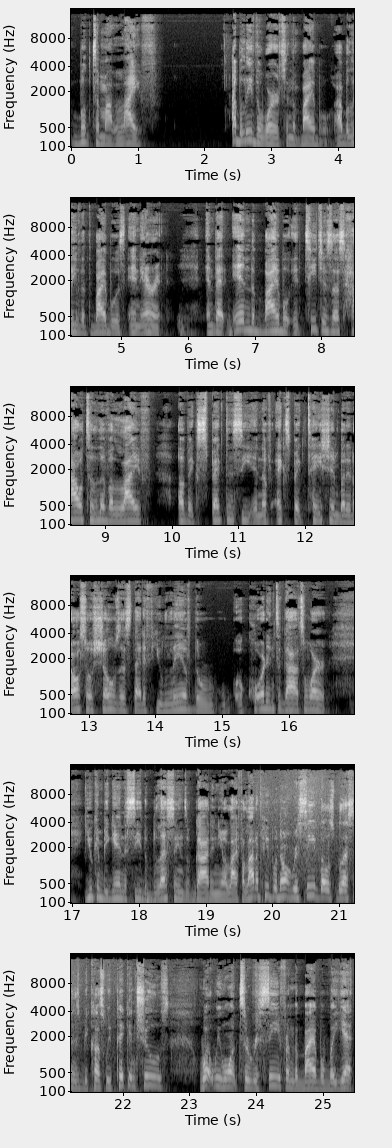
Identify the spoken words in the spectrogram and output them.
book to my life. I believe the words in the Bible. I believe that the Bible is inerrant and that in the Bible it teaches us how to live a life of expectancy and of expectation, but it also shows us that if you live the according to God's word, you can begin to see the blessings of God in your life. A lot of people don't receive those blessings because we pick and choose what we want to receive from the Bible, but yet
